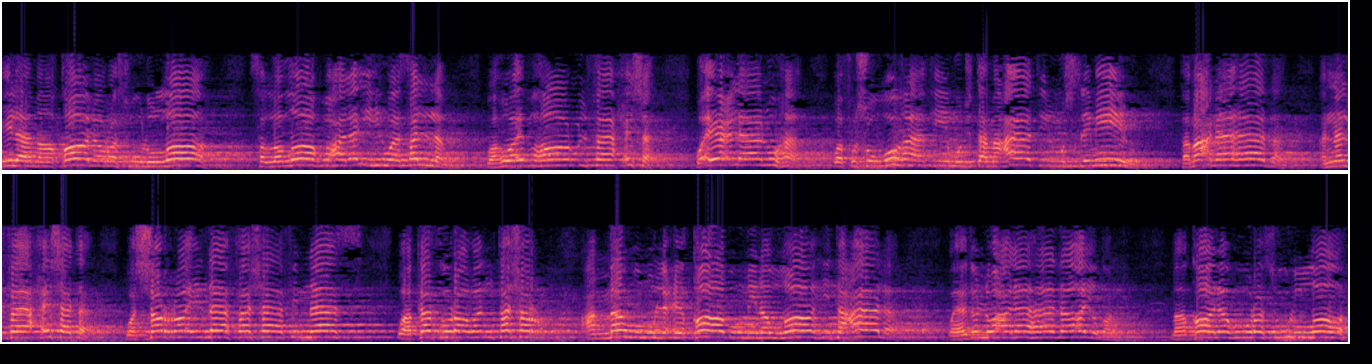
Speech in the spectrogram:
إلى ما قال رسول الله صلى الله عليه وسلم وهو إظهار الفاحشة وإعلانها وفشوها في مجتمعات المسلمين. فمعنى هذا أن الفاحشة والشر إذا فشى في الناس وكثر وانتشر عمهم العقاب من الله تعالى ويدل على هذا أيضا ما قاله رسول الله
